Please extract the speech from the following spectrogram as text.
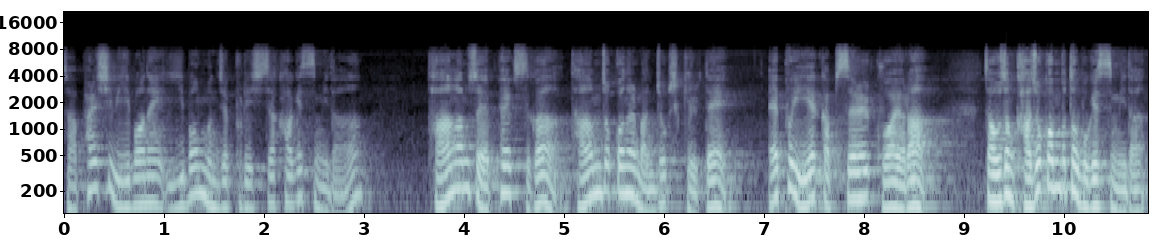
자, 82번의 2번 문제풀이 시작하겠습니다. 다항 함수 fx가 다음 조건을 만족시킬 때 f2의 값을 구하여라. 자, 우선 가조건부터 보겠습니다.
